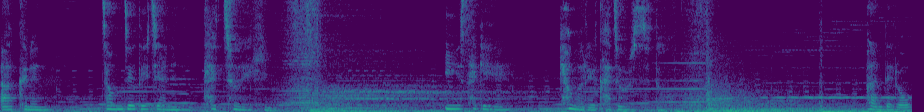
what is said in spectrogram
아크는 정제되지 않은 태초의 힘. 이 세계에 평화를 가져올 수도. 반대로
